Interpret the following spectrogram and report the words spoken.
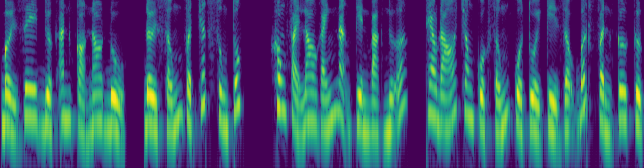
bởi dê được ăn cỏ no đủ, đời sống vật chất sung túc, không phải lo gánh nặng tiền bạc nữa. Theo đó trong cuộc sống của tuổi kỷ dậu bớt phần cơ cực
